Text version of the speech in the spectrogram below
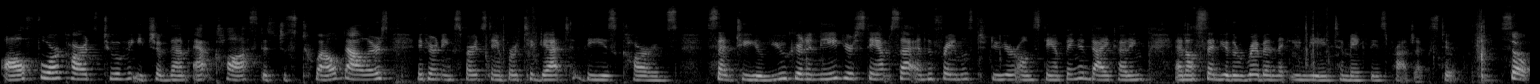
all four cards, two of each of them at cost. It's just $12 if you're an Inkspired stamper to get these cards sent to you. You're going to need your stamp set and the framelits to do your own stamping and die cutting, and I'll send you the ribbon that you need to make these projects too. So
